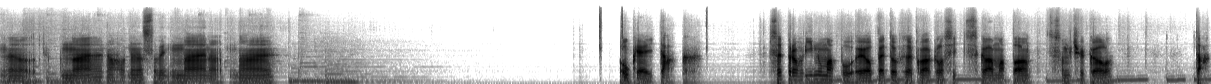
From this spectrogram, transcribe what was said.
ne, ne, náhodné nastavení, ne, ne, ne. OK, tak. Se prohlídnu mapu, jo, to taková klasická mapa, co jsem čekal. Tak.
